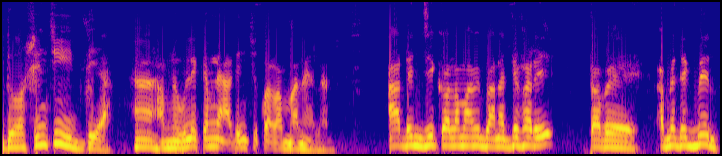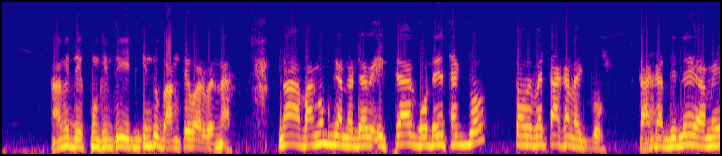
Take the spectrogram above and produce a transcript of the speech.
দশ ইঞ্চি ইট দিয়া। হ্যাঁ। আপনি বলে কেমনে আট ইঞ্চি কলাম বানাইলেন? আট ইঞ্চি কলম আমি বানাতে পারি তবে আপনি দেখবেন। আমি দেখব কিন্তু ইট কিন্তু ভাঙতে পারবেন না। না ভাঙুন কেন? এটা ইটটা গোটে থাকব তবে ভাই টাকা লাগবো। টাকা দিলে আমি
